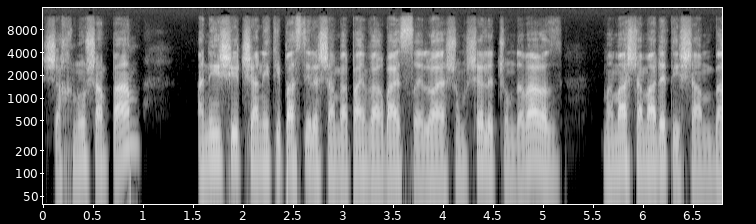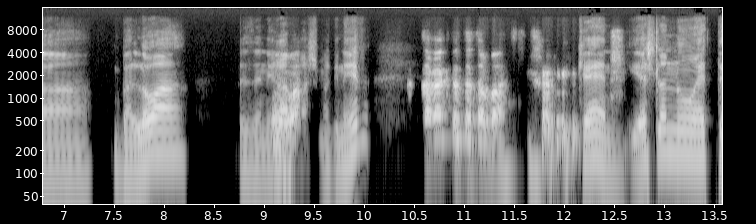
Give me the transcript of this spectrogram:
שכנו שם פעם. אני אישית, כשאני טיפסתי לשם ב-2014, לא היה שום שלט, שום דבר, אז ממש עמדתי שם ב- בלוע, וזה נראה ממש מגניב. זרקת את הטבעת. כן, יש לנו את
